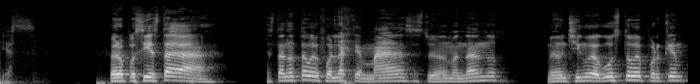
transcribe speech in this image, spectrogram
Yes. Pero pues sí, esta, esta nota, güey, fue la que más estuvieron mandando. Me dio un chingo de gusto, güey, porque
